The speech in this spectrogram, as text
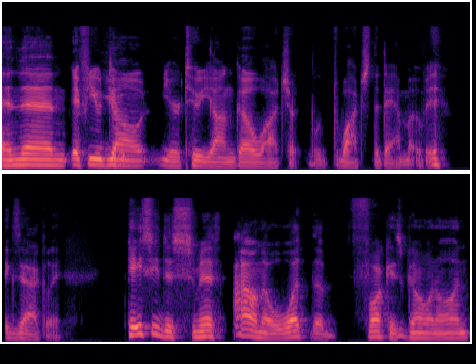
And then If you, You- don't, you're too young. Go watch. Watch the damn movie. Exactly. Casey DeSmith, I don't know what the fuck is going on.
